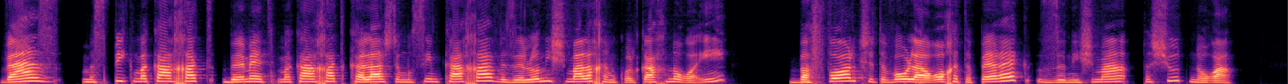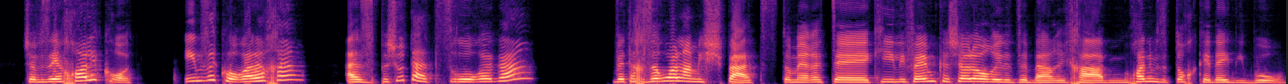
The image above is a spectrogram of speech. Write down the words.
ואז מספיק מכה אחת, באמת, מכה אחת קלה שאתם עושים ככה, וזה לא נשמע לכם כל כך נוראי. בפועל, כשתבואו לערוך את הפרק, זה נשמע פשוט נורא. עכשיו, זה יכול לקרות. אם זה קורה לכם, אז פשוט תעצרו רגע ותחזרו על המשפט. זאת אומרת, אה, כי לפעמים קשה להוריד את זה בעריכה, במיוחד אם זה תוך כדי דיבור.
